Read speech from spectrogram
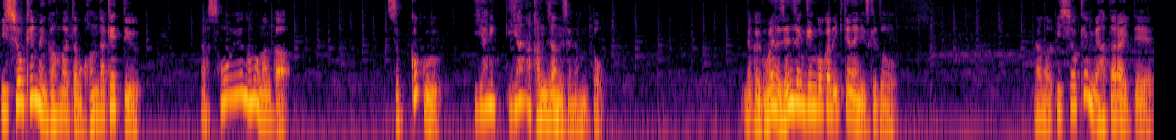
一生懸命頑張ったもこんだけっていう、なんかそういうのもなんか、すっごく嫌に、嫌な感じなんですよね、ほんと。なんかごめんなさい、全然言語化できてないんですけど、あの、一生懸命働いて、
